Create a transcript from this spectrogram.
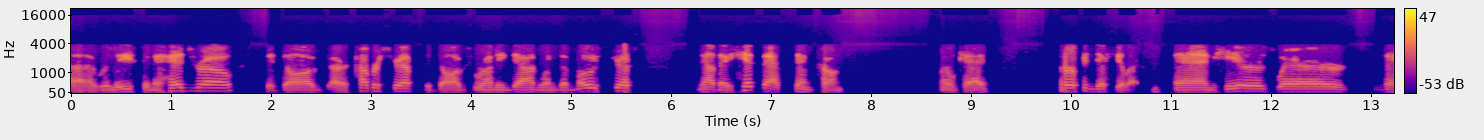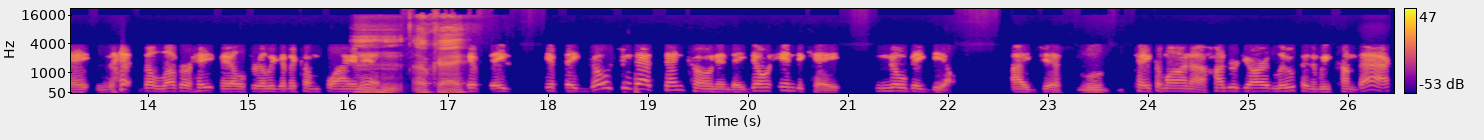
a release in a hedgerow. The dogs are a cover strip. The dogs running down one of the mow strips. Now they hit that scent cone. Okay, perpendicular. And here's where they the lover hate mail is really going to come flying mm-hmm. in. Okay. If they if they go through that scent cone and they don't indicate, no big deal. I just take them on a hundred yard loop and we come back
